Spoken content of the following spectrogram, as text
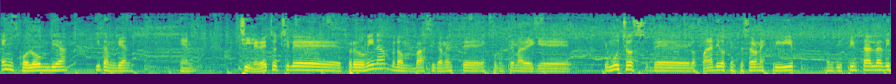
en Colombia y también en Chile. De hecho Chile predomina, pero básicamente es por un tema de que muchos de los fanáticos que empezaron a escribir en distintas áreas de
